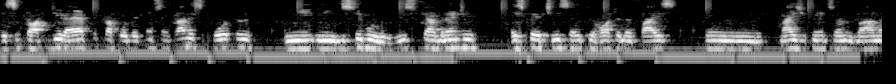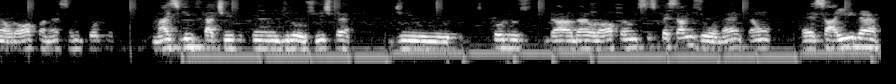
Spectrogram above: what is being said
esse toque direto para poder concentrar nesse porto e, e, distribuir. Isso que é a grande expertise aí que o Rotterdam faz com mais de 500 anos lá na Europa, né? Sendo o porto mais significativo com, de logística de todos da, da Europa, onde se especializou, né? Então, é, saída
